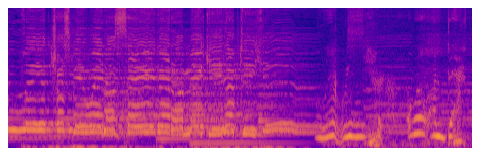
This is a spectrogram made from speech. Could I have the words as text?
Will you trust me when I say that I make it up to you? That really hurt. Well, I'm back.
